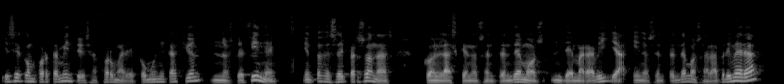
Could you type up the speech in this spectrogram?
Y ese comportamiento y esa forma de comunicación nos define. Y entonces hay personas con las que nos entendemos de maravilla y nos entendemos a la primera,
